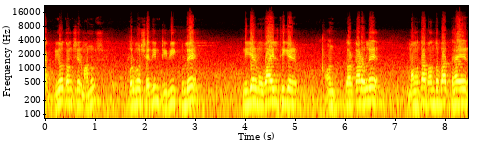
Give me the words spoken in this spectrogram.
এক বৃহৎ অংশের মানুষ, বলব সেদিন টিভি খুলে নিজের মোবাইল থেকে দরকার হলে মমতা বন্দ্যোপাধ্যায়ের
